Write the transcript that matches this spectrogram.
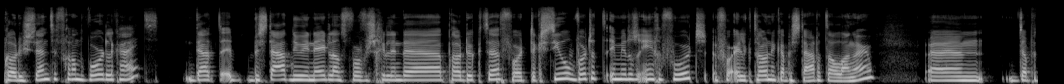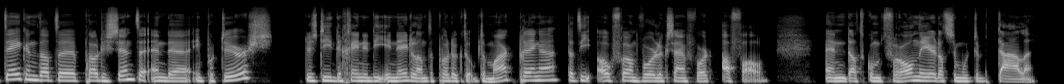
producentenverantwoordelijkheid. Dat eh, bestaat nu in Nederland voor verschillende producten. Voor textiel wordt het inmiddels ingevoerd. Voor elektronica bestaat het al langer. Ehm, dat betekent dat de producenten en de importeurs, dus die degene die in Nederland de producten op de markt brengen, dat die ook verantwoordelijk zijn voor het afval. En dat komt vooral neer dat ze moeten betalen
